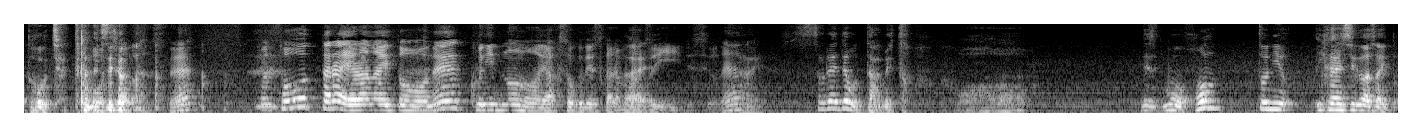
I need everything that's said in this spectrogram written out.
通っちゃったんですよ。すね。通ったらやらないとね国のの約束ですからまずいですよね、はい、それでもダメと。でもう本当にいかにしてくださいと。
